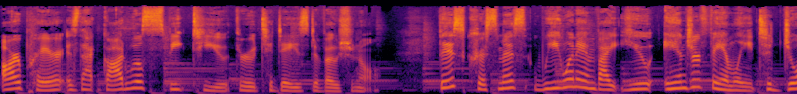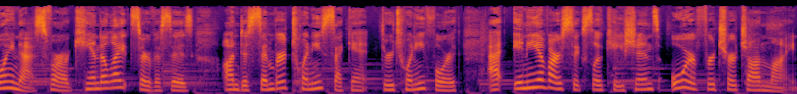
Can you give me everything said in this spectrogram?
our prayer is that God will speak to you through today's devotional. This Christmas, we want to invite you and your family to join us for our candlelight services on December 22nd through 24th at any of our six locations or for church online.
